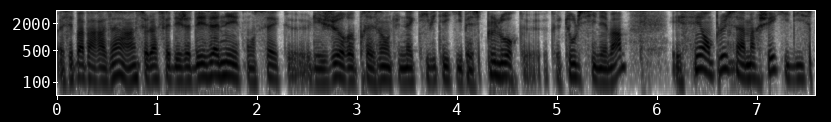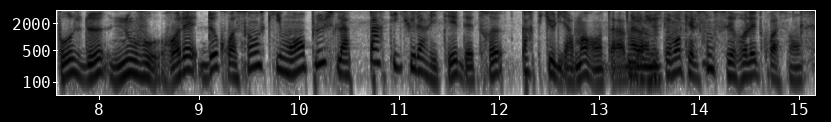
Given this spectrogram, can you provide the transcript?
bah, c'est pas par hasard. Hein. Cela fait déjà des années qu'on sait que les jeux représentent une activité qui pèse plus lourd que, que tout le cinéma. Et c'est en plus un marché qui dispose de nouveaux relais de croissance qui ont en plus la particularité d'être particulièrement rentables. Alors justement, quels sont ces relais de croissance?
